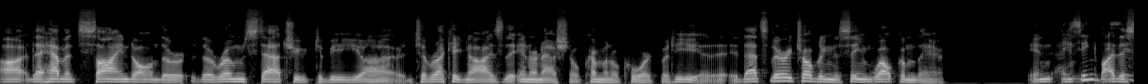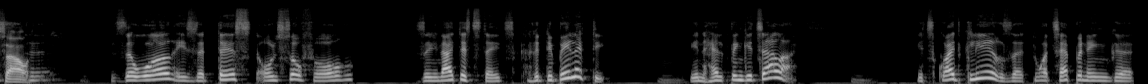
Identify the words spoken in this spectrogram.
uh, they haven't signed on the the Rome Statute to be uh, to recognize the International Criminal Court. But he uh, that's very troubling to see him welcome there. In, in I think by the South, the war is a test also for the United States' credibility mm. in helping its allies. Mm. It's quite clear that what's happening uh,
